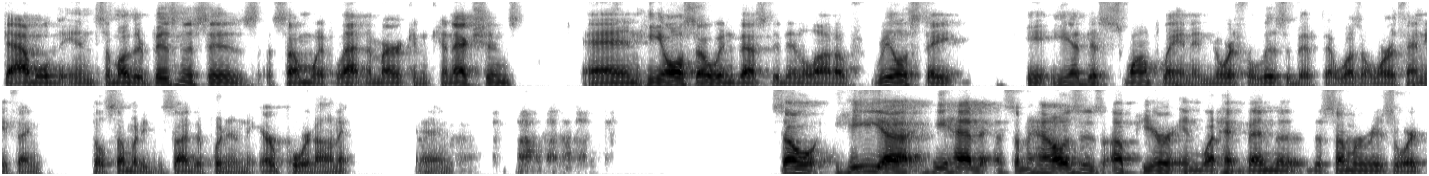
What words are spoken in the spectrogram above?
dabbled in some other businesses, some with Latin American connections. And he also invested in a lot of real estate. He, he had this swampland in North Elizabeth that wasn't worth anything until somebody decided to put an airport on it. And so he, uh, he had some houses up here in what had been the, the summer resort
